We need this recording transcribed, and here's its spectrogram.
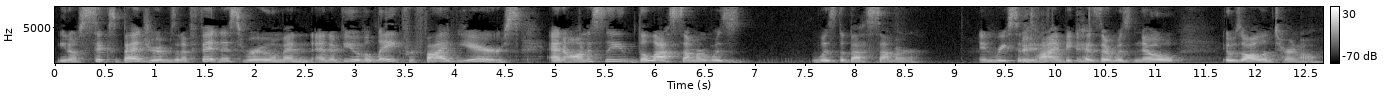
you know six bedrooms and a fitness room and and a view of a lake for 5 years. And honestly the last summer was was the best summer in recent it, time because it, there was no it was all internal.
